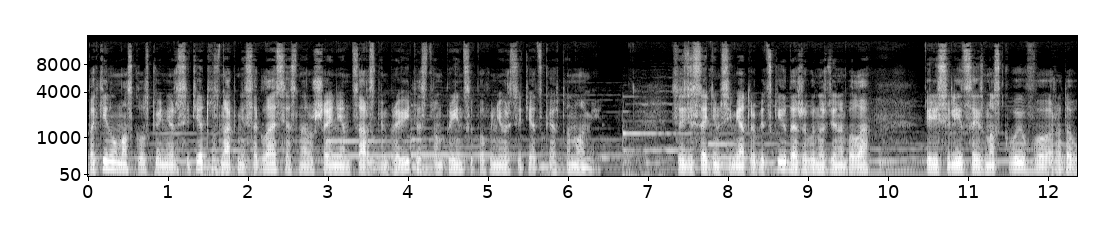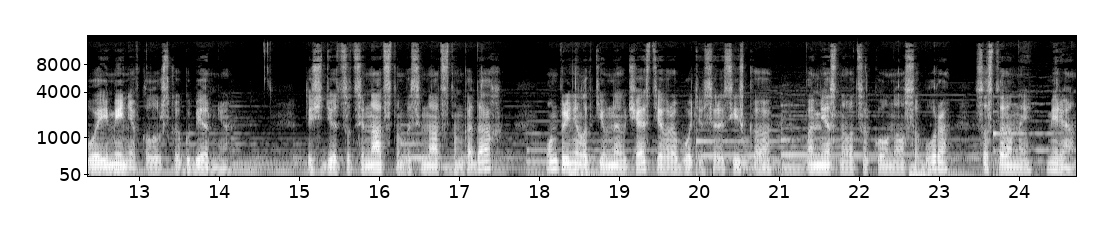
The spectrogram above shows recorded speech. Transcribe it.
покинул Московский университет в знак несогласия с нарушением царским правительством принципов университетской автономии. В связи с этим семья Трубецких даже вынуждена была переселиться из Москвы в родовое имение в Калужскую губернию. В 1917-18 годах он принял активное участие в работе Всероссийского поместного церковного собора – со стороны мирян.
